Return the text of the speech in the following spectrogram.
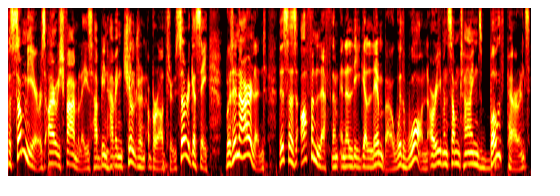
For some years, Irish families have been having children abroad through surrogacy, but in Ireland, this has often left them in a legal limbo, with one or even sometimes both parents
